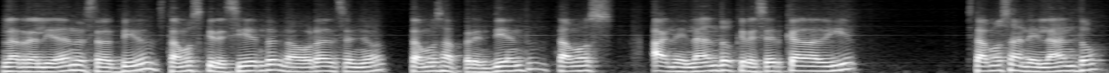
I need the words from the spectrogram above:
la realidad de nuestras vidas? ¿Estamos creciendo en la obra del Señor? ¿Estamos aprendiendo? ¿Estamos anhelando crecer cada día? ¿Estamos anhelando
